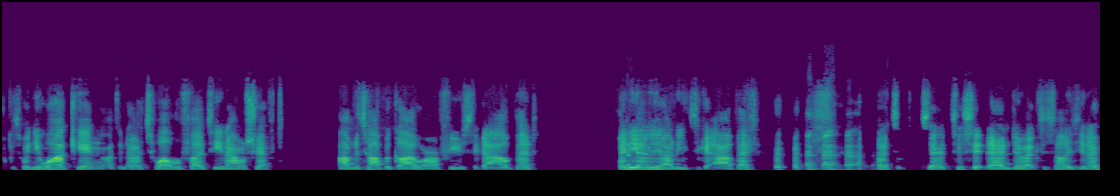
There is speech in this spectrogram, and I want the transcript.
because when you're working, I don't know, a 12 or 13 hour shift, I'm the type of guy where I refuse to get out of bed. Any earlier, I need to get out of bed uh, to, to, to, sit there and do exercise, you know.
